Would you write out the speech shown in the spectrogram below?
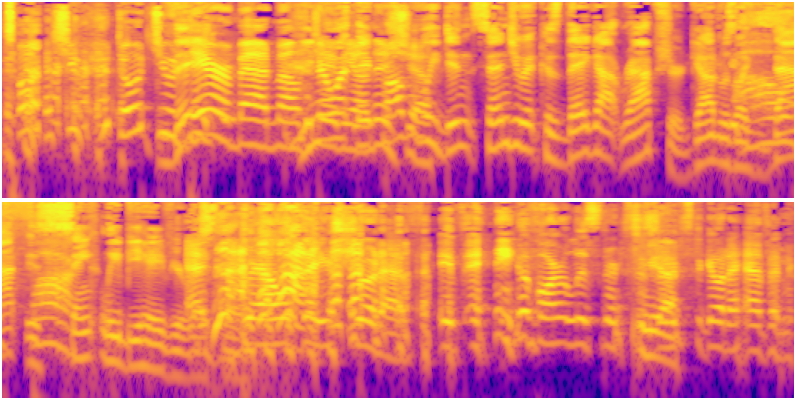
don't you don't you They- dare badmouth You know Jamie what? They probably show. didn't send you it because they got raptured. God was like, Oh, "That is fuck. saintly behavior." Right As there. well they should have. If any of our listeners deserves Yeah. to go to heaven,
